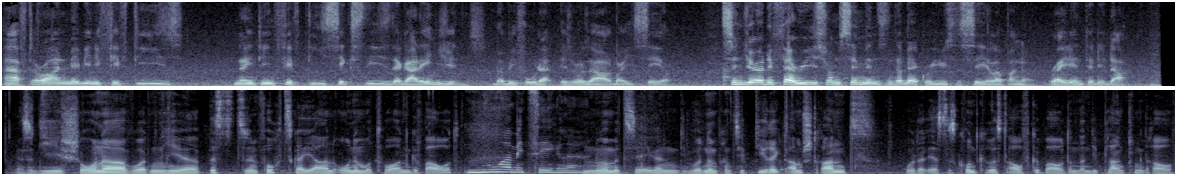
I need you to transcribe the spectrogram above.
after on, maybe in the 50s, 1950s, 60s, they got engines. But before that, it was all by sail. Passenger, the ferries from St. Vincent Tobacco used to sail up and right into the dock. Also die Schoner wurden hier bis zu den 50er Jahren ohne Motoren gebaut, Nur mit Segeln. nur mit Segeln. Die wurden im Prinzip direkt am Strand, wurde erst das Grundgerüst aufgebaut und dann die Planken drauf.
